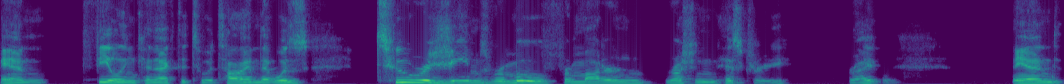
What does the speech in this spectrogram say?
And feeling connected to a time that was two regimes removed from modern Russian history, right? And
